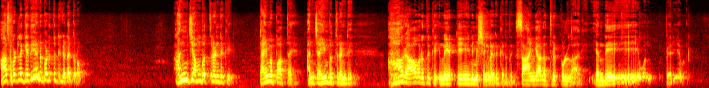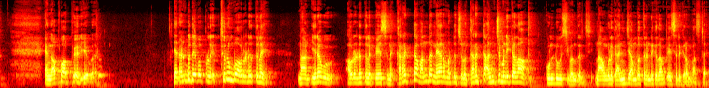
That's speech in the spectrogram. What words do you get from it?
ஹாஸ்பிட்டலுக்கு எதையும் படுத்துட்டு கிடக்கிறோம். அஞ்சு ஐம்பத்தி ரெண்டுக்கு டைமை பார்த்தேன். அஞ்சு ஐம்பத்தி ரெண்டு ஆறு ஆவறதுக்கு இன்னும் எட்டே நிமிஷங்கள் இருக்கிறது. சாயங்காலத்திற்குள்ளாக எந்தே ஒன் பெரியவர். எங்கள் அப்பா பெரியவர். என் அன்பு தேவப்பிள்ளை திரும்ப அவரிடத்துல நான் இரவு அவரிடத்துல பேசினேன். கரெக்டாக வந்த நேரம் மட்டும் சொல்லுங்க. கரெக்டாக அஞ்சு மணிக்கெல்லாம் குண்டு ஊசி வந்துருச்சு. நான் உங்களுக்கு அஞ்சு ஐம்பத்தி ரெண்டுக்கு தான் பேசியிருக்கிறேன் பாஸ்டர்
